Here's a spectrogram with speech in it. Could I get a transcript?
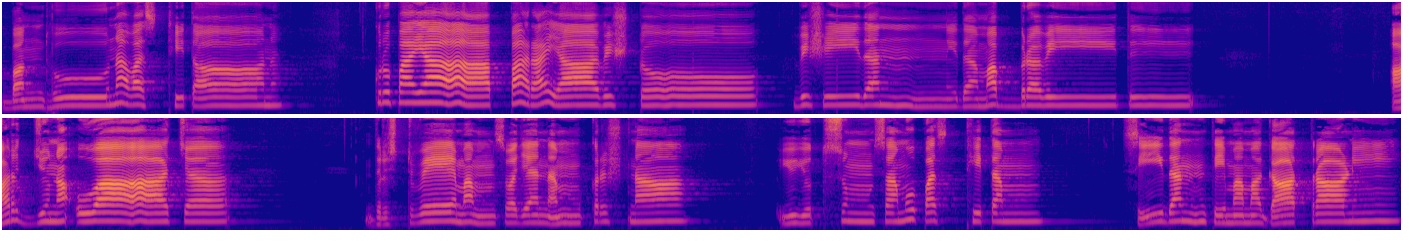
बन्धूनवस्थितान्। कृपया परयाविष्टो विषीदन्निदमब्रवीत्। अर्जुन उवाच दृष्ट्वेमं स्वजनं कृष्णा युयुत्सुं समुपस्थितं। सीदन्ति मम गात्राणि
